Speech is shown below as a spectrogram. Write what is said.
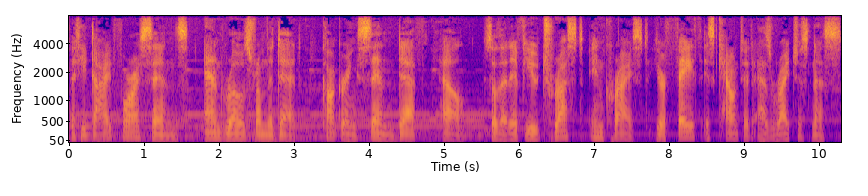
that he died for our sins and rose from the dead, conquering sin, death, hell, so that if you trust in Christ, your faith is counted as righteousness.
